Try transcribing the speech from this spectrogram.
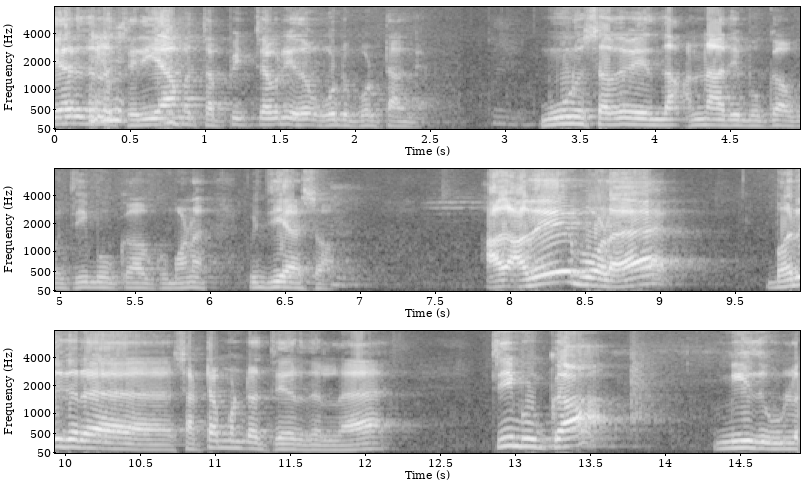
தேர்தலில் தெரியாமல் தப்பித்தவர் ஏதோ ஓட்டு போட்டாங்க. மூணு சதவீதம் தான் அதிமுகவுக்கும் திமுகவுக்குமான வித்தியாசம். அது அதே போல் வருகிற சட்டமன்ற தேர்தலில் திமுக மீது உள்ள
